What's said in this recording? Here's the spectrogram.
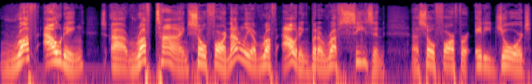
Rough outing, uh, rough time so far. Not only a rough outing, but a rough season uh, so far for Eddie George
